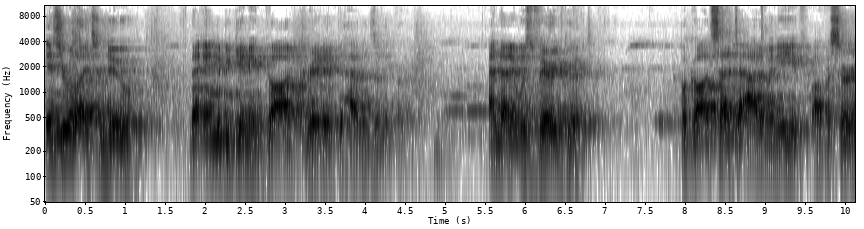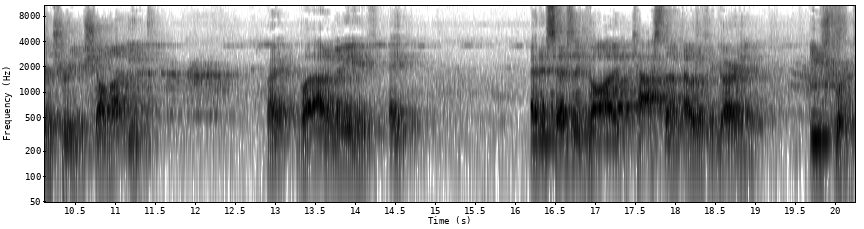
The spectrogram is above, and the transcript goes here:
Israelites knew that in the beginning God created the heavens and the earth, and that it was very good. But God said to Adam and Eve, Of a certain tree you shall not eat. Right? But Adam and Eve ate. And it says that God cast them out of the garden eastward.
